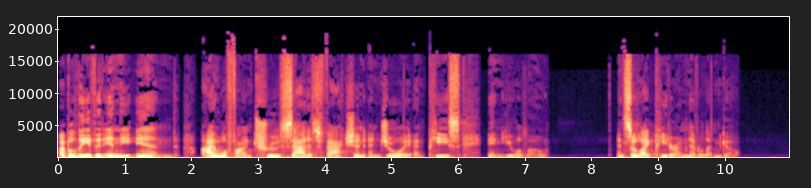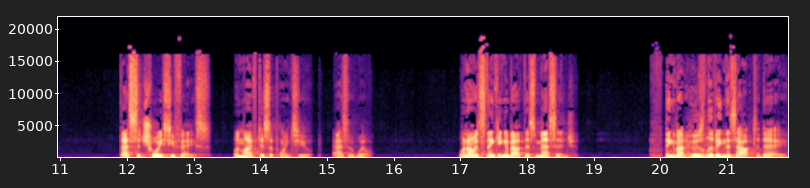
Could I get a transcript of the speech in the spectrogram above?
I believe that in the end, I will find true satisfaction and joy and peace in you alone. And so, like Peter, I'm never letting go. That's the choice you face when life disappoints you, as it will. When I was thinking about this message, think about who's living this out today.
